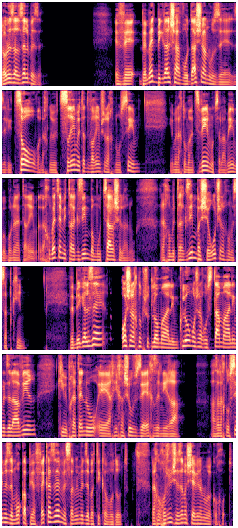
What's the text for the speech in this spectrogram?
לא לזלזל בזה. ובאמת בגלל שהעבודה שלנו זה, זה ליצור, ואנחנו יוצרים את הדברים שאנחנו עושים, אם אנחנו מעצבים או צלמים או בוני אתרים, אז אנחנו בעצם מתרכזים במוצר שלנו. אנחנו מתרכזים בשירות שאנחנו מספקים. ובגלל זה, או שאנחנו פשוט לא מעלים כלום, או שאנחנו סתם מעלים את זה לאוויר, כי מבחינתנו אה, הכי חשוב זה איך זה נראה. אז אנחנו עושים איזה מוקאפ יפה כזה ושמים את זה בתיק עבודות. ואנחנו חושבים שזה מה שיביא לנו לקוחות.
